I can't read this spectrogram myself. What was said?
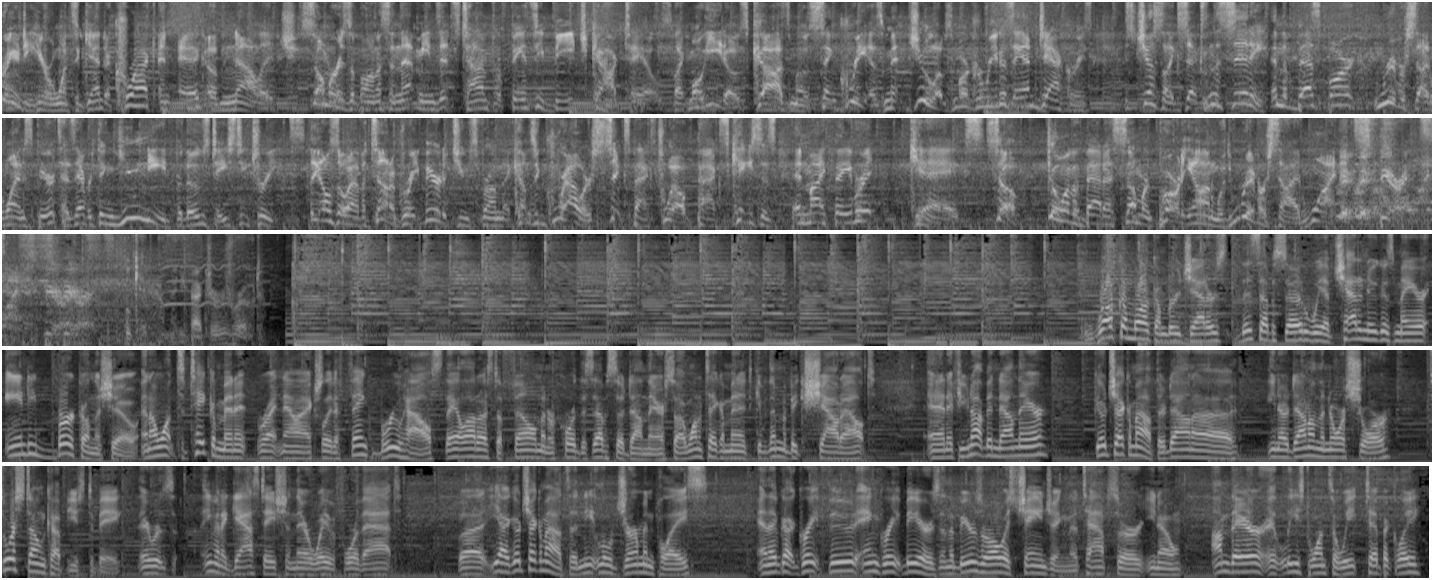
Randy here once again to crack an egg of knowledge. Summer is upon us, and that means it's time for fancy beach cocktails like mojitos, cosmos, sangrias, mint juleps, margaritas, and daiquiris. It's just like Sex in the City. And the best part, Riverside Wine and Spirits has everything you need for those tasty treats. They also have a ton of great beer to choose from that comes in growlers, six packs, 12 packs, cases, and my favorite, kegs. So, go have a badass summer and party on with Riverside Wine and Spirits. Located on Manufacturers Road. Welcome, welcome, Brew Chatters. This episode, we have Chattanooga's Mayor Andy Berke on the show. And I want to take a minute right now, actually, to thank Brewhouse. They allowed us to film and record this episode down there. So I want to take a minute to give them a big shout out. And if you've not been down there, go check them out. They're down, uh, you know, down on the North Shore. It's where Stone Cup used to be. There was even a gas station there way before that. But yeah, go check them out. It's a neat little German place. And they've got great food and great beers. And the beers are always changing. The taps are, you know, I'm there at least once a week typically.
